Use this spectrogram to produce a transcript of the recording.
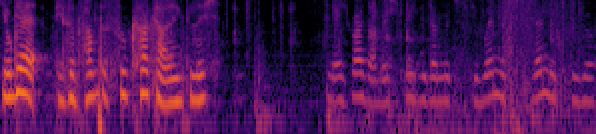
Junge, diese Pump ist so kacke eigentlich. Ja, ich weiß, aber ich spiele sie damit ich die Wände, Wände kriege.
